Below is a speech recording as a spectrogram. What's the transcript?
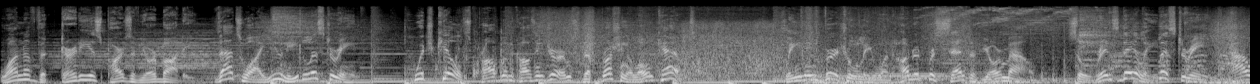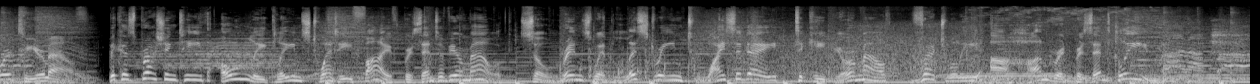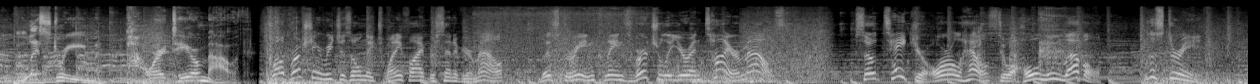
one of the dirtiest parts of your body. That's why you need Listerine, which kills problem causing germs that brushing alone can't. Cleaning virtually 100% of your mouth. So rinse daily. Listerine, power to your mouth. Because brushing teeth only cleans 25% of your mouth. So rinse with Listerine twice a day to keep your mouth virtually 100% clean. Listerine, power to your mouth. While brushing reaches only 25% of your mouth, Listerine cleans virtually your entire mouth. So take your oral health to a whole new level. Listerine,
